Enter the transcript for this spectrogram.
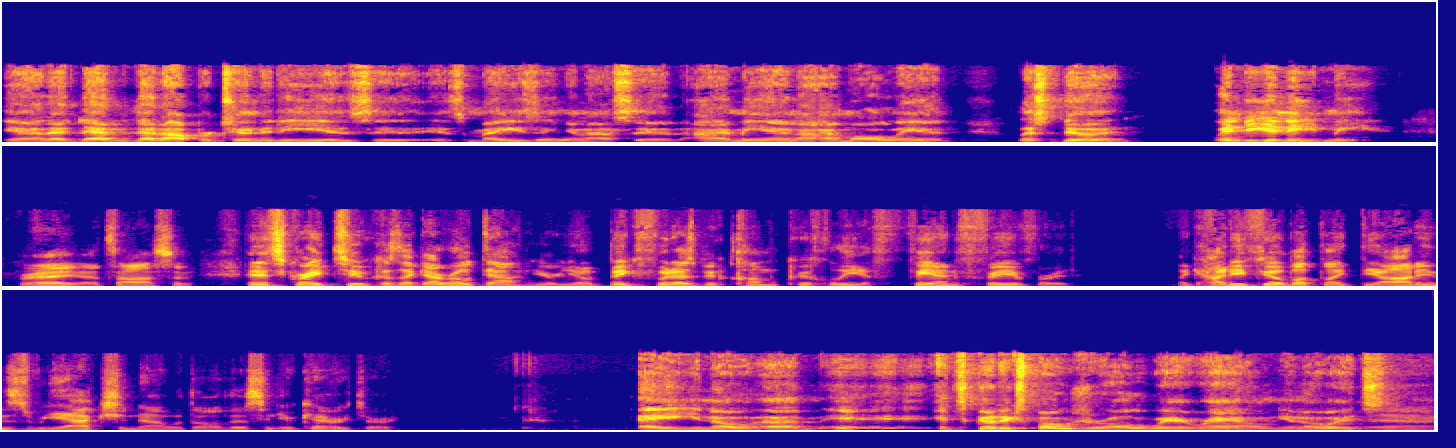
yeah, that that that opportunity is, is, amazing. And I said, I'm in, I am all in. Let's do it. When do you need me? Right, that's awesome. And it's great too, because like I wrote down here, you know, Bigfoot has become quickly a fan favorite. Like, how do you feel about like the audience reaction now with all this and your character? Hey, you know, um, it, it's good exposure all the way around. You know, it's yeah.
